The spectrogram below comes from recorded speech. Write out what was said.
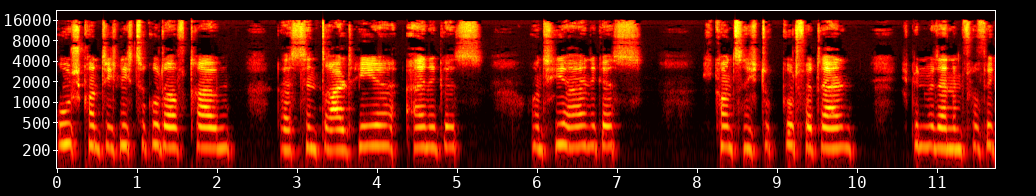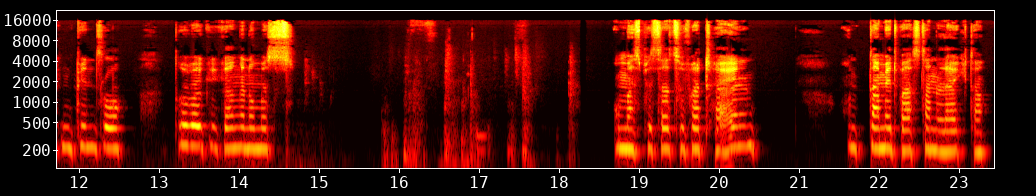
Rouge konnte ich nicht so gut auftragen. Da ist zentral hier einiges und hier einiges. Ich konnte es nicht gut verteilen. Ich bin mit einem fluffigen Pinsel drüber gegangen, um es um es besser zu verteilen und damit war es dann leichter.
